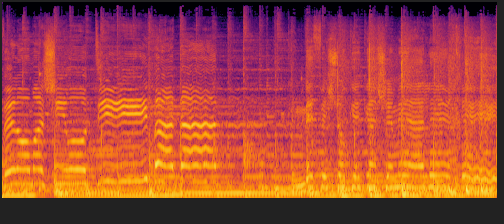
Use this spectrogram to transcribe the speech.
ולא משאיר אותי בדד. נפש שוקקה שמהלכת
